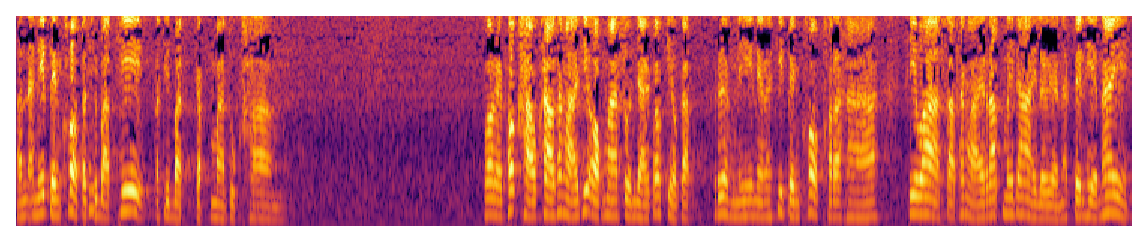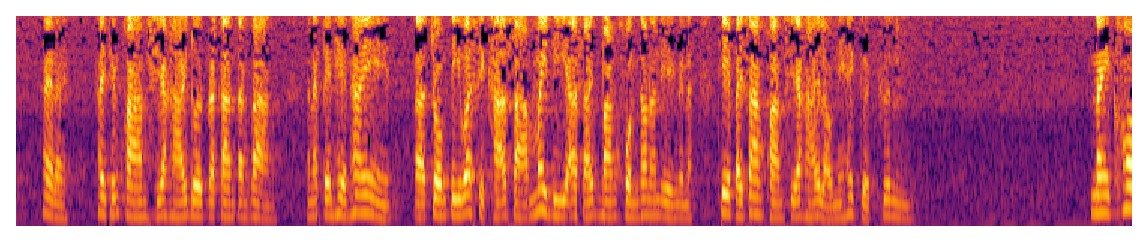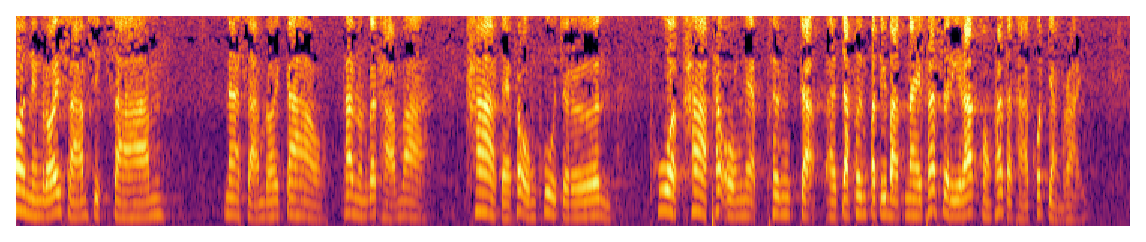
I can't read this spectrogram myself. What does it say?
อันอันนี้เป็นข้อปฏิบัติที่ปฏิบัติกับมาตุคามเพราะอะไรเพราะข่าวคราวทั้งหลายที่ออกมาส่วนใหญ่ก็เกี่ยวกับเรื่องนี้เนี่ยนะที่เป็นข้อคอรหาที่ว่าสัตว์ทั้งหลายรับไม่ได้เลยนะเป็นเหตุให้ให้อะไรให้ถึงความเสียหายโดยประการต่างๆนะเป็นเหตุให้โจมตีว่าสิกขาสามไม่ดีอาศัยบางคนเท่านั้นเองเนี่ยนะที่ไปสร้างความเสียหายเหล่านี้ให้เกิดขึ้น ในข้อหนึ่งร้อยสามสิบสามหน้าสามร้อยเก้าพระนนท์ก็ถามว่าข้าแต่พระองค์ผู้เจริญ พวกข้าพระองค์เนี่ยเพิ่งจะจะเพิ่งปฏิบัติในพระสรีระของพระตถาคตอย่างไร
